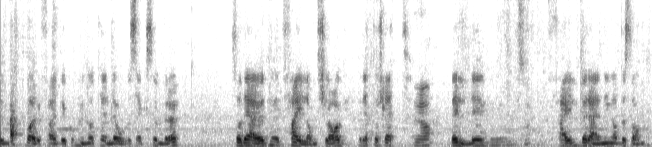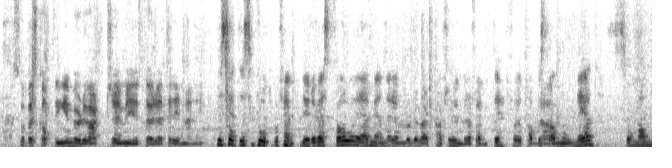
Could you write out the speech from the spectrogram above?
rundt bare Færder kommune og telle over 600. Så det er jo et- et feilanslag, rett og slett. Ja. Veldig feil beregning av bestanden. Så beskatningen burde vært eh, mye større etter din mening. Det settes en kvote på 15 dyr i Vestfold, og jeg mener den burde vært kanskje 150 for å ta bestanden noe ned, som man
